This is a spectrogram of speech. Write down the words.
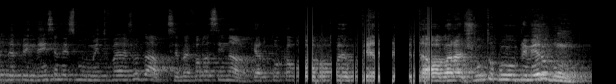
Interdependência nesse momento vai ajudar, porque você vai falar assim, não, eu quero tocar o pedal agora junto com o primeiro bumbo.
